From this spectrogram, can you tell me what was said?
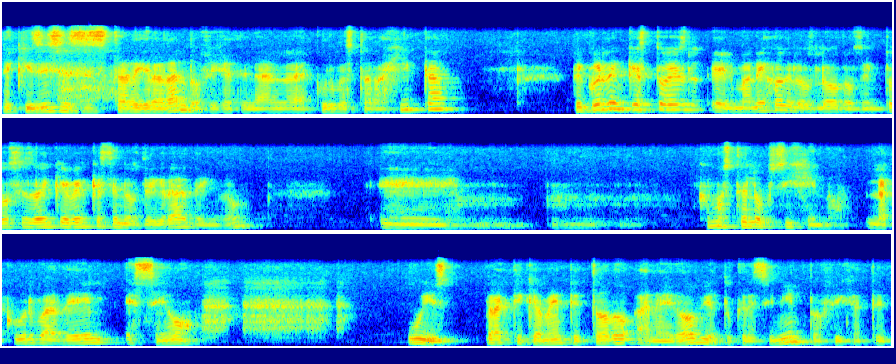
El XS se está degradando, fíjate, la, la curva está bajita, Recuerden que esto es el manejo de los lodos, entonces hay que ver que se nos degraden, ¿no? Eh, ¿Cómo está el oxígeno? La curva del SO. Uy, es prácticamente todo anaerobio tu crecimiento, fíjate.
